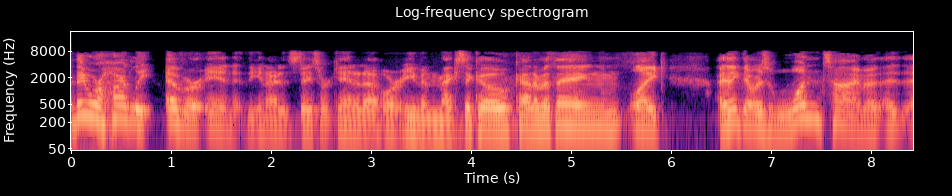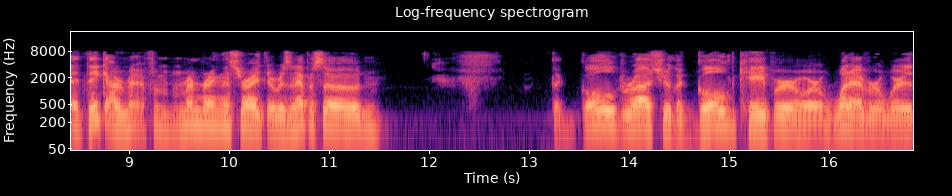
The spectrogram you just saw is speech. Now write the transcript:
They were hardly ever in the United States or Canada or even Mexico, kind of a thing. Like. I think there was one time. I, I- think I remember, if I'm remembering this right, there was an episode, the Gold Rush or the Gold Caper or whatever, where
